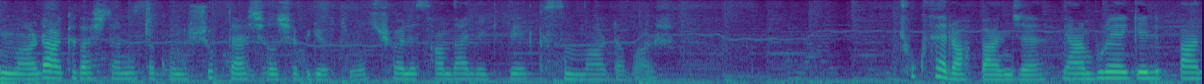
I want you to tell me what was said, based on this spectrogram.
Kısımlarda arkadaşlarınızla konuşup ders çalışabiliyorsunuz. Şöyle sandalye gibi kısımlar da var. Çok ferah bence. Yani buraya gelip ben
